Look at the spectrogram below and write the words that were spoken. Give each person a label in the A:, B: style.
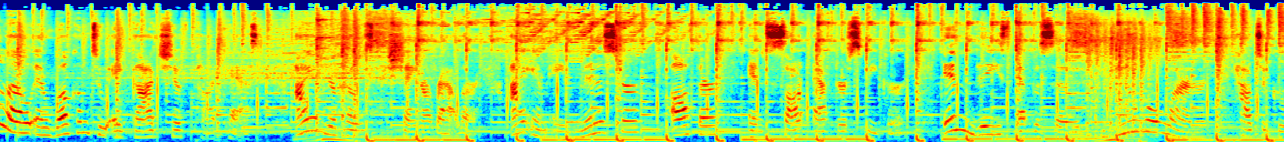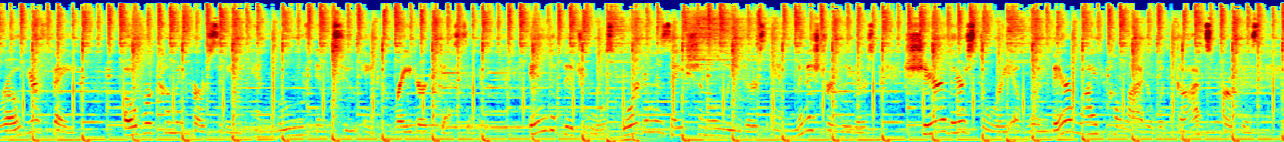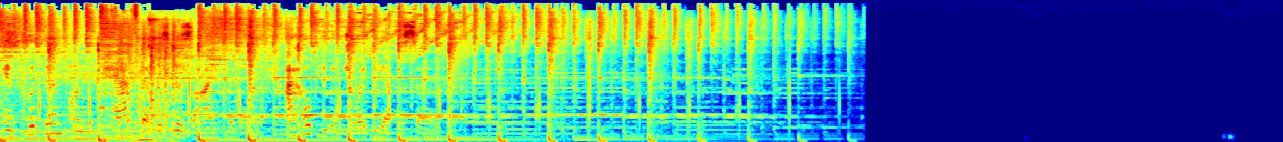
A: Hello, and welcome to a God Shift podcast. I am your host, Shana Rattler. I am a minister, author, and sought after speaker. In these episodes, you will learn how to grow your faith, overcome adversity, and move into a greater destiny. Individuals, organizational leaders, and ministry leaders share their story of when their life collided with God's purpose and put them on the path that was designed for them. Hope you enjoyed the episode.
